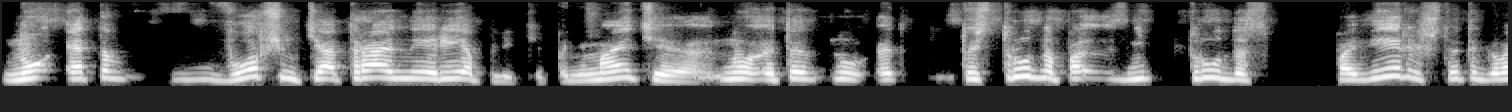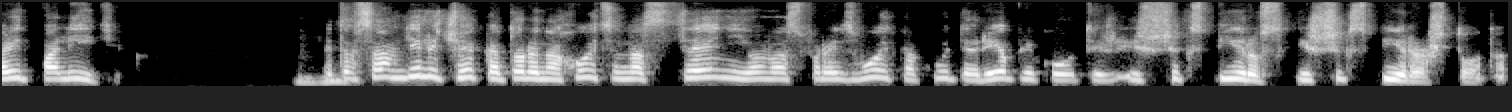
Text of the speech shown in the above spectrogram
ну, это, в общем, театральные реплики, понимаете? Ну, это, ну, это, то есть трудно, не, трудно поверить, что это говорит политик. Это в самом деле человек, который находится на сцене, и он воспроизводит какую-то реплику вот из, Шекспира, из Шекспира что-то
